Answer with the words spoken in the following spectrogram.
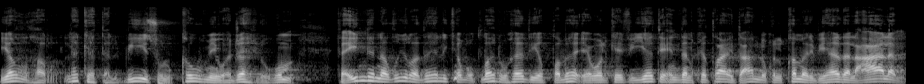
يظهر لك تلبيس القوم وجهلهم. فإن نظير ذلك بطلان هذه الطبائع والكيفيات عند انقطاع تعلق القمر بهذا العالم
